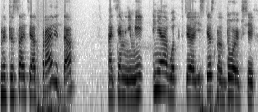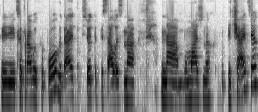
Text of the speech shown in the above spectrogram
написать и отправить, да. А тем не менее, вот, естественно, до всех цифровых эпох, да, это все это писалось на, на бумажных печатях.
